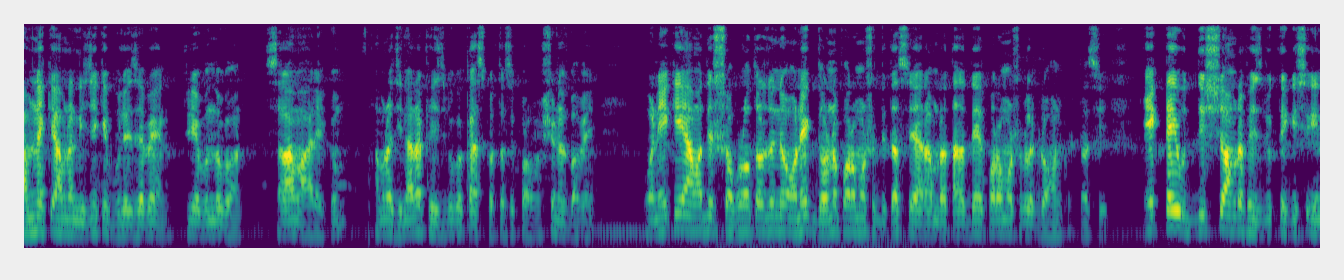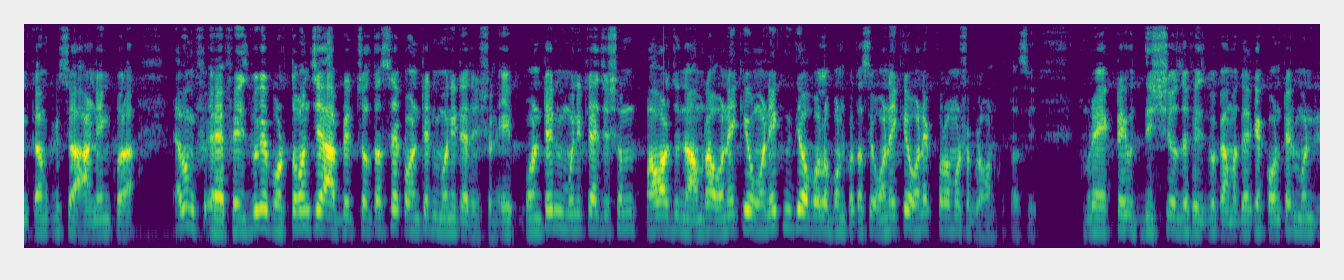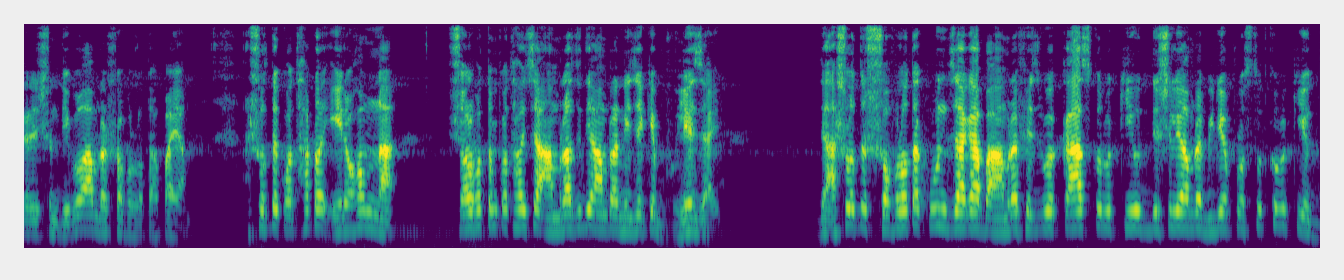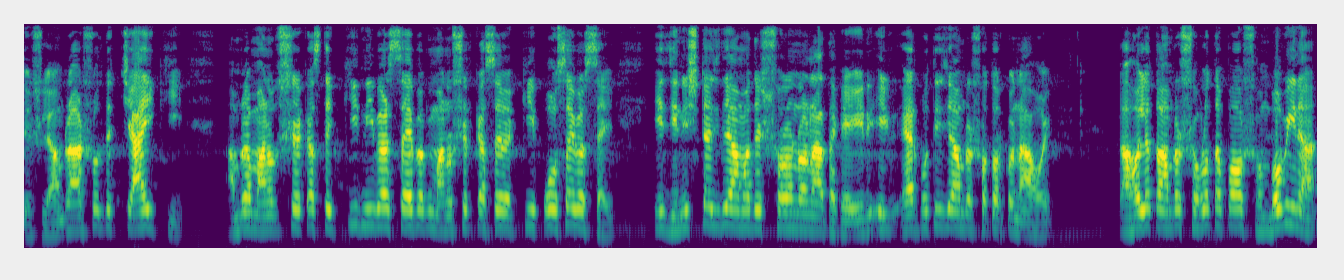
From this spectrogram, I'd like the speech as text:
আমরা কি আমরা নিজেকে ভুলে যাবেন, প্রিয় বন্ধুগণ। সালাম আলাইকুম। আমরা যিনারা ফেসবুকে কাজ করতেছি প্রফেশনালভাবে অনেকেই আমাদের সফলতার জন্য অনেক ধরনের পরামর্শ দিতেছে আর আমরা তাদের পরামর্শগুলো গ্রহণ করতেছি। একটাই উদ্দেশ্য আমরা ফেসবুক থেকে কিছু ইনকাম কিছু আর্নিং করা এবং ফেসবুকে বর্তমান যে আপডেট চলতেছে কন্টেন্ট মনিটাইজেশন এই কন্টেন্ট মনিটাইজেশন পাওয়ার জন্য আমরা অনেকে অনেক নীতি অবলম্বন করতেছি, অনেকে অনেক পরামর্শ গ্রহণ করতেছি। আমরা একটাই উদ্দেশ্য যে ফেসবুক আমাদেরকে কন্টেন্ট মনিটাইজেশন দিব, আমরা সফলতা পাইয়াম আসলতে কথাটা এরকম না সর্বপ্রথম কথা হচ্ছে, আমরা যদি আমরা নিজেকে ভুলে যাই, যে আসলে তো সফলতা কোন জায়গা বা আমরা ফেসবুকে কাজ করব, কি উদ্দেশ্য নিয়ে আমরা ভিডিও প্রস্তুত করব, কি উদ্দেশ্য নিয়ে? আমরা আসলে চাই কি? আমরা মানুষের কাছ থেকে কী নিবার চাই এবং মানুষের কাছে কি পৌঁছাইবার চাই? এই জিনিসটা যদি আমাদের স্মরণ না থাকে, এর এর প্রতি যে আমরা সতর্ক না হই, তাহলে তো আমরা সফলতা পাওয়া সম্ভবই না।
